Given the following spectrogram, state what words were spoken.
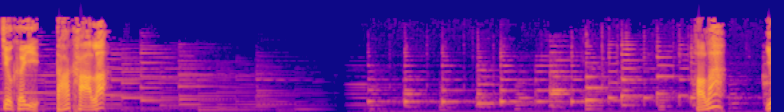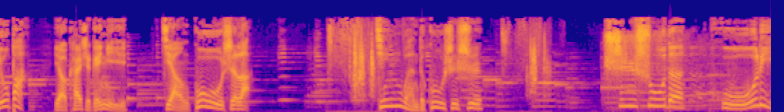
就可以打卡了。好啦，优爸要开始给你讲故事了。今晚的故事是吃书的狐狸。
